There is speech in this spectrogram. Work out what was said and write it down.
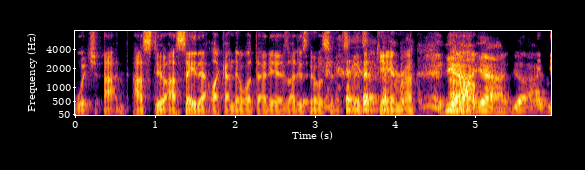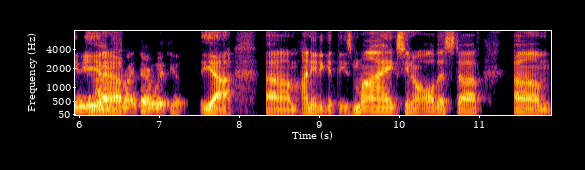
which I, I still I say that like I know what that is. I just know it's an expensive camera. yeah, um, yeah, yeah. I mean, you I'm right there with you. Yeah, um, I need to get these mics, you know, all this stuff. Um,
